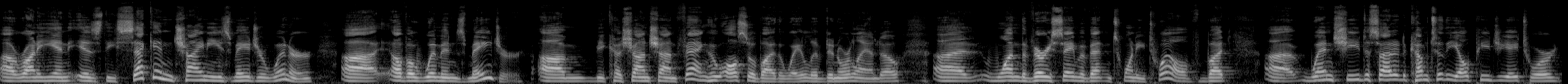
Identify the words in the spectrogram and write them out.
uh, Ruoning Yin is the second Chinese major winner uh, of a women's major um, because Shan Shan Feng, who also, by the way, lived in Orlando, uh, won the very same event in 2012. But uh, when she decided to come to the LPGA Tour,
